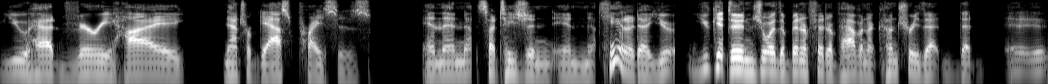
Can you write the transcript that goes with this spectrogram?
you had very high natural gas prices. And then Satish in Canada, you you get to enjoy the benefit of having a country that that uh,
